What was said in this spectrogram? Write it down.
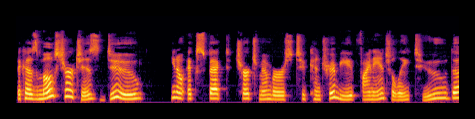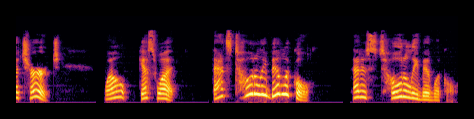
Because most churches do you know, expect church members to contribute financially to the church. Well, guess what? That's totally biblical. That is totally biblical.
